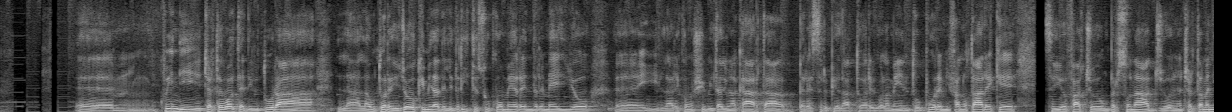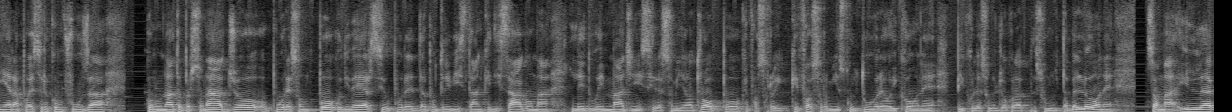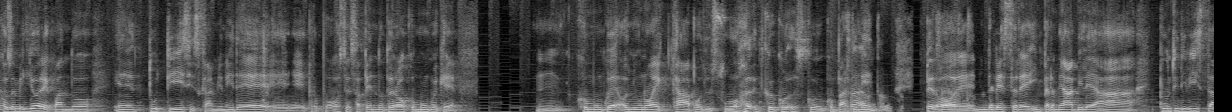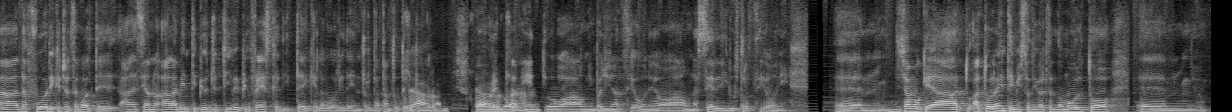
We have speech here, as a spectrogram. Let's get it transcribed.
Ehm, quindi certe volte addirittura la, l'autore dei giochi mi dà delle dritte su come rendere meglio eh, la riconoscibilità di una carta per essere più adatto al regolamento, oppure mi fa notare che se io faccio un personaggio in una certa maniera può essere confusa con un altro personaggio, oppure sono poco diversi, oppure dal punto di vista anche di sagoma le due immagini si rassomigliano troppo, che fossero, che fossero mie sculture o icone piccole sul, gioco, sul tabellone. Insomma, la cosa migliore è quando eh, tutti si scambiano idee e, e proposte, sapendo però comunque che mm, comunque ognuno è capo del suo compartimento certo però certo. eh, non deve essere impermeabile a punti di vista da fuori che certe volte ha, hanno, ha la mente più oggettiva e più fresca di te che lavori dentro da tanto tempo, chiaro, chiaro, a un regolamento, chiaro. a un'impaginazione o a una serie di illustrazioni. Eh, diciamo che attualmente mi sto divertendo molto ehm,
